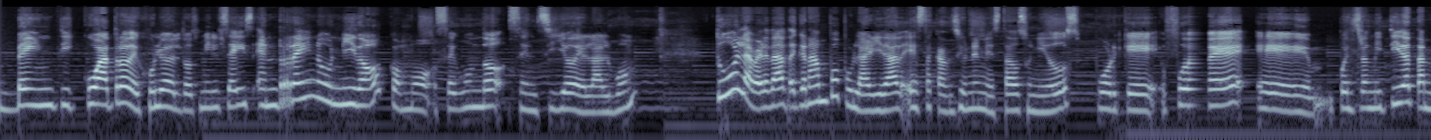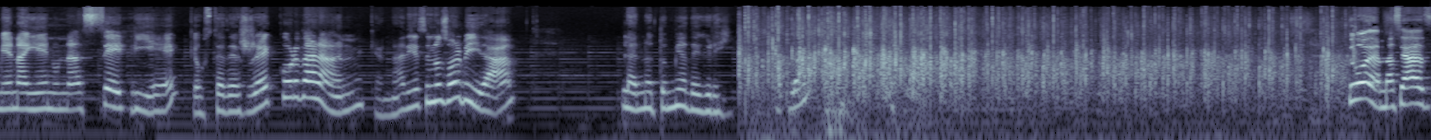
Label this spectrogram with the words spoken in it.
24 de julio del 2006 en Reino Unido como segundo sencillo del álbum. Tuvo la verdad gran popularidad esta canción en Estados Unidos porque fue eh, pues transmitida también ahí en una serie que ustedes recordarán, que a nadie se nos olvida, la anatomía de Grey. Tuvo demasiadas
